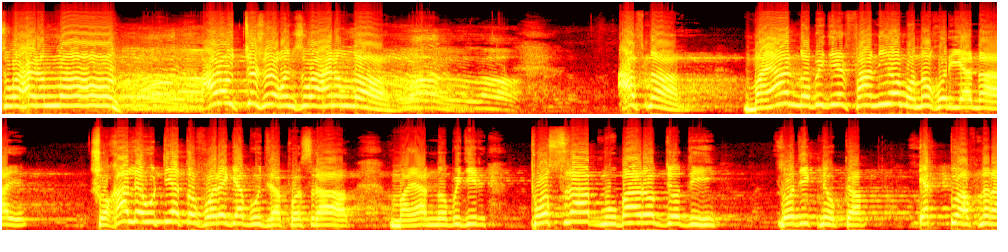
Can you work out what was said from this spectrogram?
সুবাহান আল্লাহ আরও উচ্চ সুরে কন সুবাহান আল্লাহ আপনার মায়ার নবীজির ফানিও মনে করিয়া নাই। সকালে উঠিয়া তো পরে গিয়া বুঝরা প্রস্রাব। মায়ার নবীজির প্রস্রাব মুবারক যদি লজিক নৌকা একটু আপনারা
